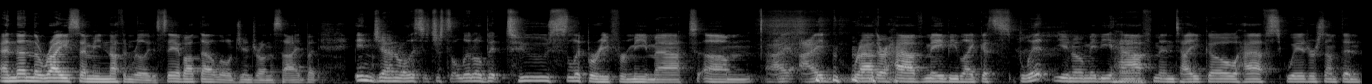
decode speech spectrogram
And then the rice, I mean, nothing really to say about that. A little ginger on the side, but in general, this is just a little bit too slippery for me, Matt. Um, I, I'd rather have maybe like a split, you know, maybe half mentaiko, half squid or something.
